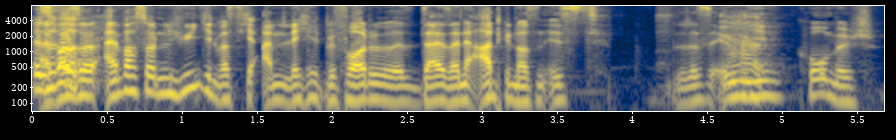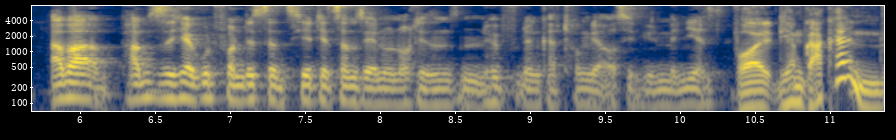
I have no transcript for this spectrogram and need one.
Also, einfach, so, einfach so ein Hühnchen, was dich anlächelt, bevor du da seine Artgenossen isst. Das ist irgendwie Ja. komisch. aber haben sie sich ja gut von distanziert. Jetzt haben sie ja nur noch diesen hüpfenden Karton, der aussieht wie ein Minion. Boah, die haben gar keinen.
